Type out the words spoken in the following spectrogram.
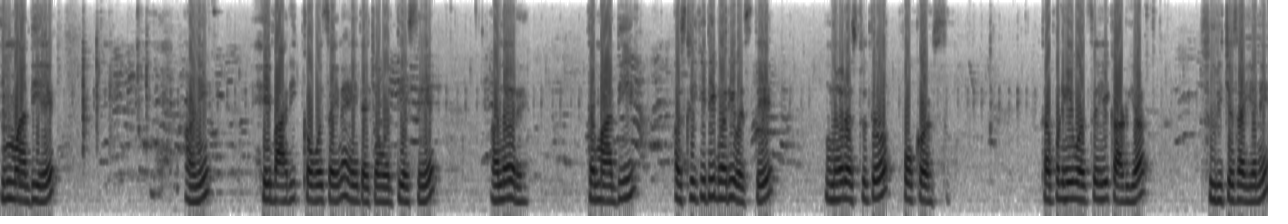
ही मादी आहे. आणि हे बारीक कवच आहे ना हे त्याच्यावरती असते. अनर आहे. तर मादी असली की ती भरीव असते. नर असतो तो पोकळ असतो. तर आपण हे वरचं हे काढूया. सुरीच्या साह्याने.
